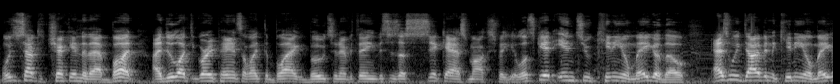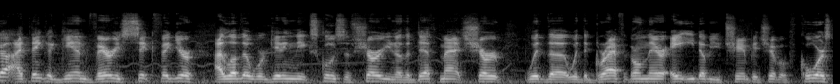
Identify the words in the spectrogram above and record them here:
we'll just have to check into that. But I do like the gray pants. I like the black boots and everything. This is a sick-ass Mox figure. Let's get into Kenny Omega, though. As we dive into Kenny Omega, I think, again, very sick figure. I love that we're getting the exclusive shirt, you know, the deathmatch shirt with the with the graphic on there. AEW Championship, of course.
